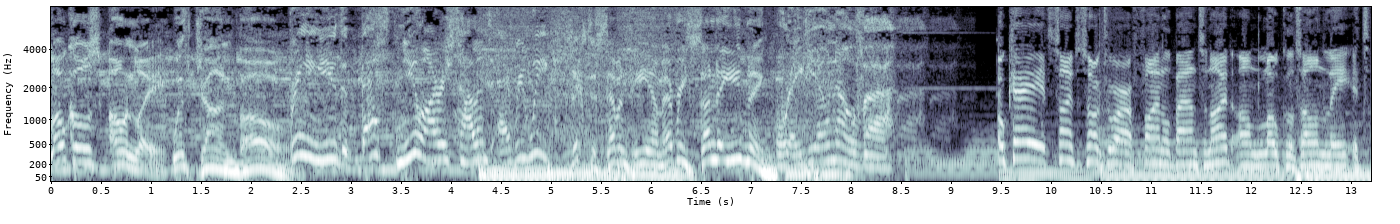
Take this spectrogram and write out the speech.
Locals Only with John Bowe. Bringing you the best new Irish talent every week. 6 to 7 p.m. every Sunday evening. Radio Nova. Okay, it's time to talk to our final band tonight on Locals Only. It's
